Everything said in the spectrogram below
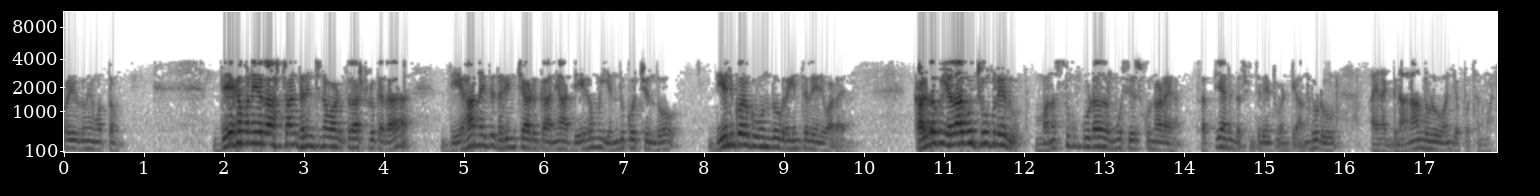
ప్రయోగమే మొత్తం. దేహమనే రాష్ట్రాన్ని ధరించిన వాడు ధృతరాష్ట్రుడు కదా. దేహాన్ని అయితే ధరించాడు కానీ ఆ దేహము ఎందుకు వచ్చిందో దేని కొరకు ఉందో గ్రహించలేనివాడు ఆయన కళ్ళకు ఎలాగూ చూపు లేదు మనస్సుకు కూడా మూసేసుకున్నాడు ఆయన సత్యాన్ని దర్శించలేటువంటి అంధుడు ఆయన జ్ఞానాంధుడు అని చెప్పొచ్చు అనమాట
